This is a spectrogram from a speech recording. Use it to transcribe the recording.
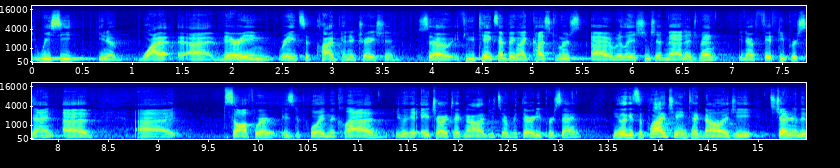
we see, you know, uh, varying rates of cloud penetration. So if you take something like customer uh, relationship management, you know, 50% of uh, software is deployed in the cloud. You look at HR technology, it's over 30%. You look at supply chain technology, it's generally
